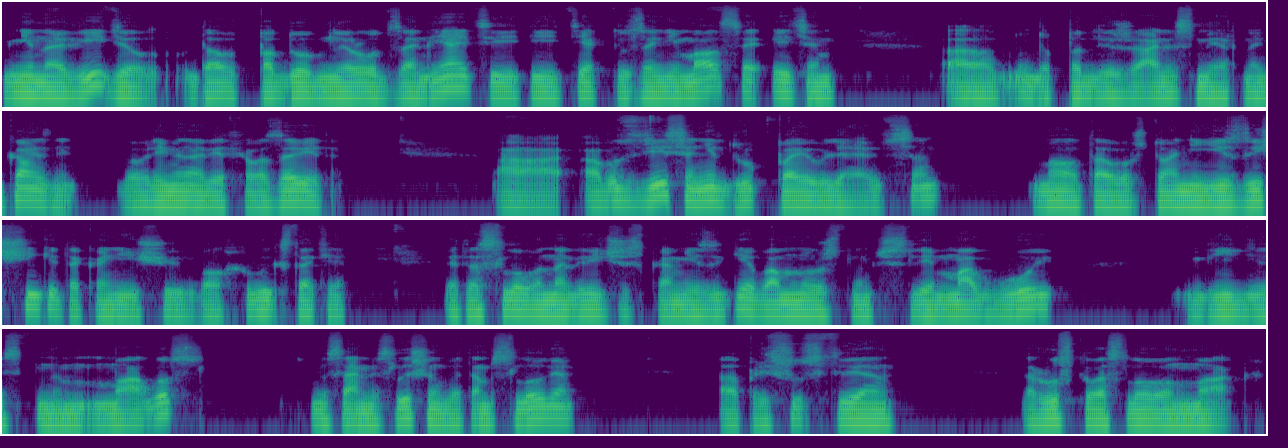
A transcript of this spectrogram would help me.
ненавидел да, подобный род занятий, и те, кто занимался этим, а, ну, подлежали смертной казни во времена Ветхого Завета. А, а вот здесь они вдруг появляются. Мало того, что они язычники, так они еще и волхвы. Кстати, это слово на греческом языке во множественном числе «магой», в единственном «магос», мы сами слышим в этом слове а, присутствие русского слова «маг».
